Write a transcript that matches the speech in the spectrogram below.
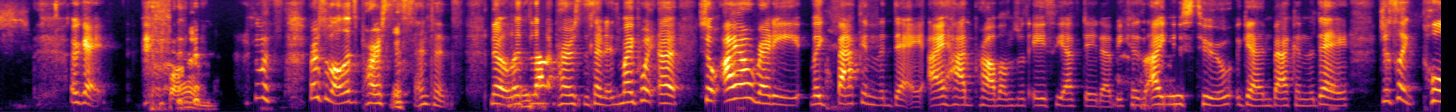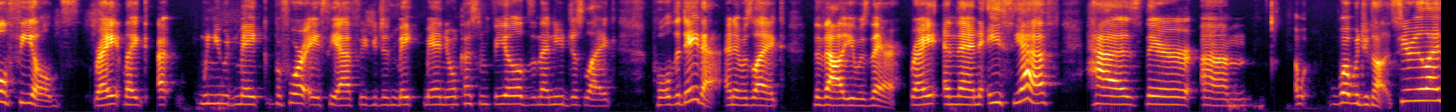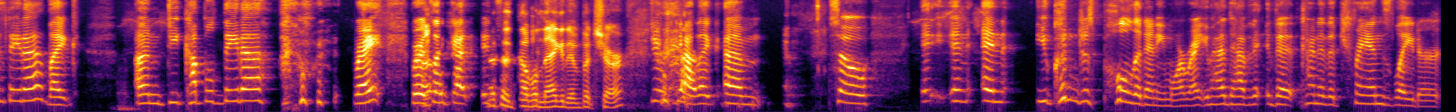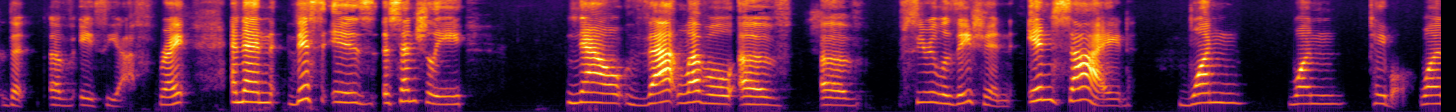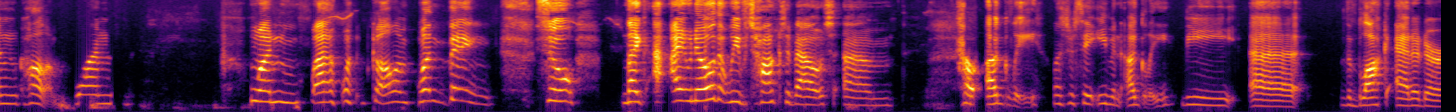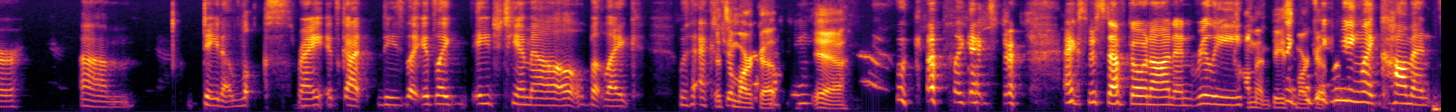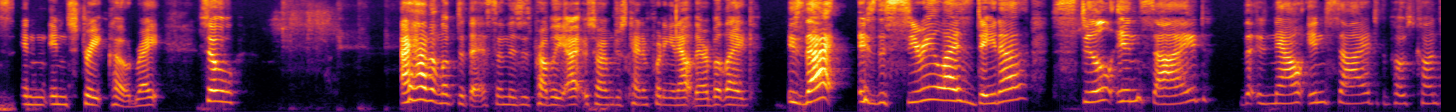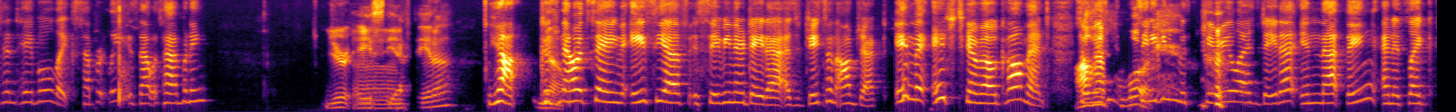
Okay. Fun. let's first of all let's parse the sentence. No let's not parse the sentence. My point uh so i already like back in the day i had problems with acf data because i used to again back in the day just like pull fields right? Like uh, when you would make before acf you could just make manual custom fields and then you just like pull the data and it was like the value was there right? And then acf has their um what would you call it? Serialized data? Like undecoupled data right? Where it's uh, like got it's, that's a double negative, but sure. Yeah, like um, so and and you couldn't just pull it anymore, right? You had to have the, the kind of the translator that of ACF, right? And then this is essentially now that level of of serialization inside one one table, one column, one one one column, one thing. So, like, I, I know that we've talked about um, how ugly, let's just say even ugly, the uh, the block editor um, data looks. Right? It's got these like it's like HTML, but like with extra. It's a markup. Yeah. like extra extra stuff going on and really comment based like, markup like reading like comments in in straight code right so I haven't looked at this, and this is probably so. I'm just kind of putting it out there, but like, is that is the serialized data still inside the now inside the post content table, like separately? Is that what's happening? Your ACF uh, data? Yeah, because no. now it's saying the ACF is saving their data as a JSON object in the HTML comment. So I'll it's saving the serialized data in that thing, and it's like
